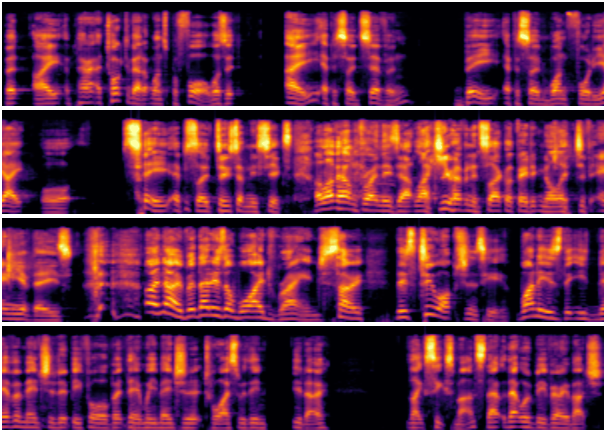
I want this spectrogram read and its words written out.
But I, apparently, I talked about it once before. Was it A, episode 7, B, episode 148, or C, episode 276? I love how I'm throwing these out like you have an encyclopedic knowledge of any of these. I know, but that is a wide range. So there's two options here. One is that you'd never mentioned it before, but then we mentioned it twice within, you know, like six months. That that would be very much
